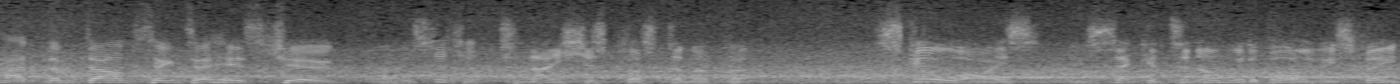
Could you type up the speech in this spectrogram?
had them dancing to his tune. Well, he's such a tenacious customer, but skill-wise, he's second to none with the ball at his feet.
